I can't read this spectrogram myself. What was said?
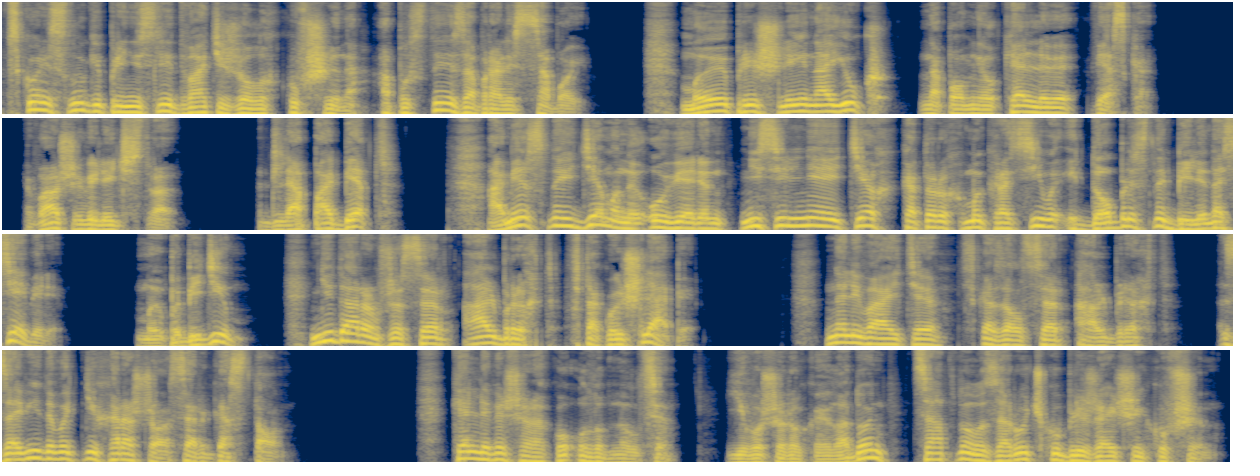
Вскоре слуги принесли два тяжелых кувшина, а пустые забрали с собой. «Мы пришли на юг», — напомнил Келлеве веско. «Ваше Величество, для побед! А местные демоны, уверен, не сильнее тех, которых мы красиво и доблестно били на севере. Мы победим. Недаром же сэр Альбрехт в такой шляпе». «Наливайте», — сказал сэр Альбрехт. «Завидовать нехорошо, сэр Гастон». Келлеве широко улыбнулся. Его широкая ладонь цапнула за ручку ближайший кувшин.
